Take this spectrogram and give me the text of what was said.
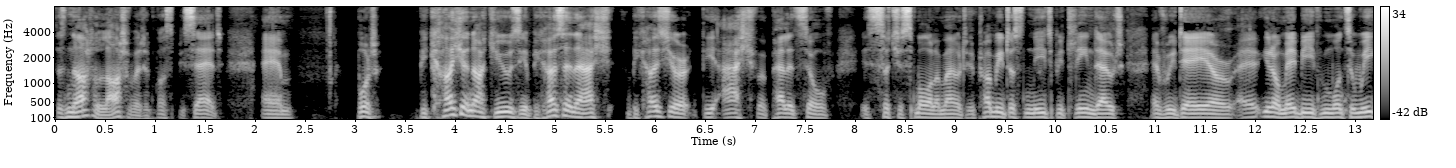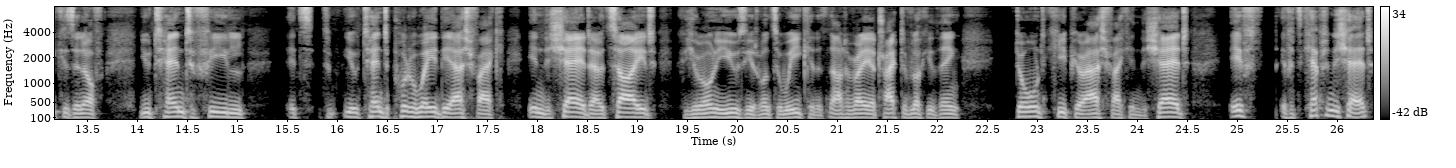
There's not a lot of it, it must be said. Um, but because you're not using it, because an ash, because you're the ash for a pellet stove is such a small amount, it probably doesn't need to be cleaned out every day, or uh, you know maybe even once a week is enough. You tend to feel it's you tend to put away the ash vac in the shed outside because you're only using it once a week, and it's not a very attractive looking thing. Don't keep your ash vac in the shed. If if it's kept in the shed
